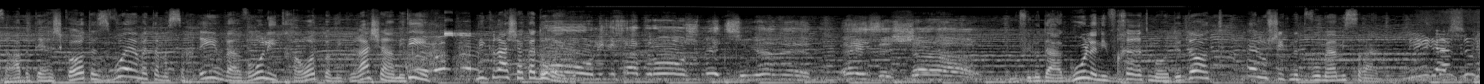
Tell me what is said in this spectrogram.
עשרה בתי השקעות עזבו היום את המסכים ועברו להתחרות במגרש האמיתי, מגרש הכדורגל. או, נגיחת ראש מצוינת, איזה שער! הם אפילו דאגו לנבחרת מעודדות, אלו שהתנדבו מהמשרד. ליגה שוקי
